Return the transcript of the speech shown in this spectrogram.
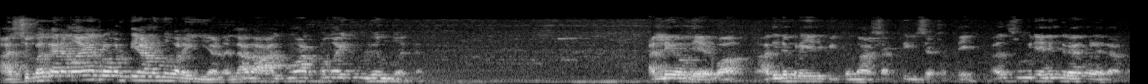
അശുഭകരമായ പ്രവൃത്തിയാണെന്ന് പറയുകയാണ്. അല്ലാതെ ആത്മാർത്ഥമായിട്ടുള്ളതൊന്നുമല്ല അല്ലയോ ദേവ അതിനെ പ്രേരിപ്പിക്കുന്ന ആ ശക്തി വിശേഷത്തെ അത് സൂര്യനും ഗ്രഹങ്ങളിലാണ്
